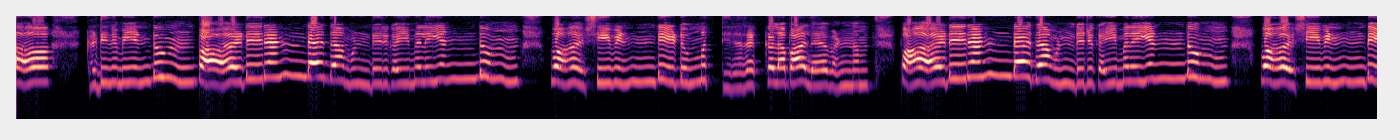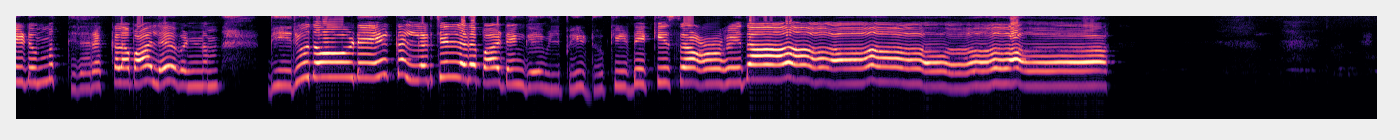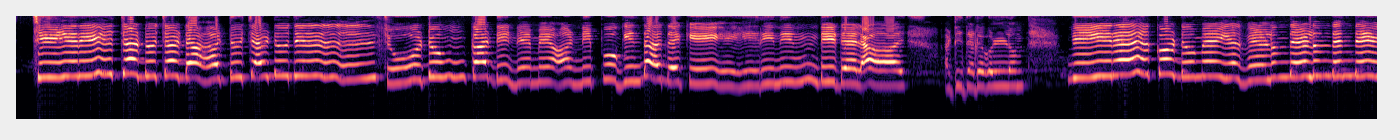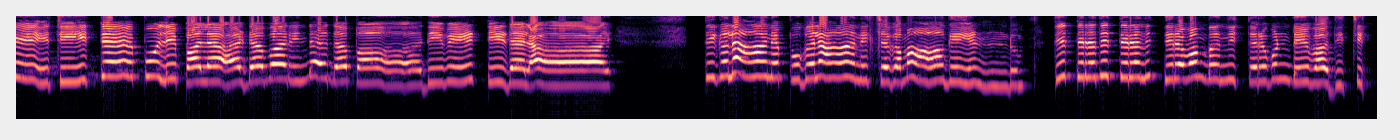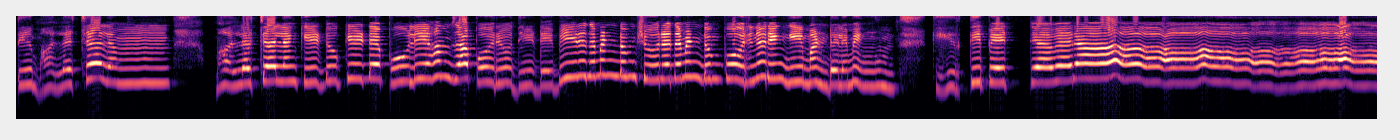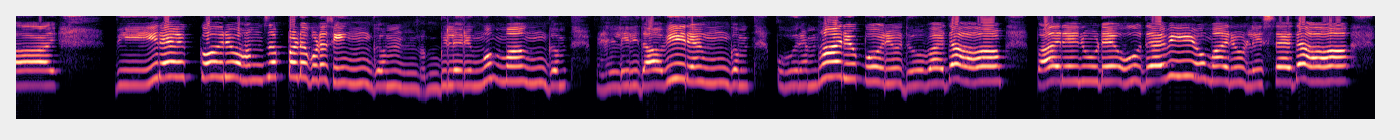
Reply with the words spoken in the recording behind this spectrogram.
കഠിനമേണ്ടും പാട് രണ്ടതമുണ്ടൊരു കൈമലയണ്ടും വാശി വിണ്ടിടും മത്തിരക്കള പലവണ്ണം. പാട് രണ്ടതമുണ്ടൊരു കൈമലയണ്ടും വാശി വിണ്ടിടും മത്തിരക്കള പലവണ്ണം. ബിരുദോടെ കല്ലട ചില്ലട പാടെങ്കിൽ പിടുക്കിടക്ക് സാഹിത. നിണ്ടിടലായി അടിതടകൊള്ളും വീര കൊടുമയിൽ വെളും തെളും തെന്തേ ചീറ്റ പുലി പല അടവറിന്തത പാതി വെട്ടിടലായി തികലാന പുകലാന ചകമാകെയുണ്ടും തിത്തിര തിത്തിര നിത്തിര വമ്പ് നിത്തിര കൊണ്ട് വധിച്ചിട്ട് മലച്ചലം. മലച്ചലം കിടുകിട പൂലി ഹംസ പൊരുതിടെ ബീരതമിണ്ടും ശൂരതമിണ്ടും പോരിനൊരുങ്ങി മണ്ഡലമെങ്ങും. കീർത്തി പെറ്റവരായി വീരക്കൊരു ഹംസപ്പടകുട സിംഗം വമ്പിലൊരുങ്ങും മങ്കം വെള്ളിരിതാ വീരങ്കം പൂരം ഹാരു പൊരുതുവതാം പരനുടെ ഉദവിയും അരുളി സദാ.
